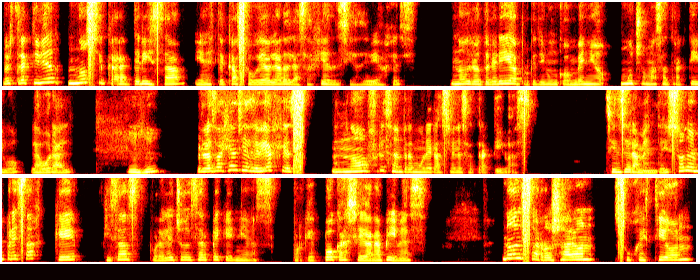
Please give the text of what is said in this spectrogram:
Nuestra actividad no se caracteriza, y en este caso voy a hablar de las agencias de viajes, no de la hotelería porque tiene un convenio mucho más atractivo, laboral, pero las agencias de viajes no ofrecen remuneraciones atractivas, sinceramente, y son empresas que quizás por el hecho de ser pequeñas, porque pocas llegan a pymes, no desarrollaron su gestión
